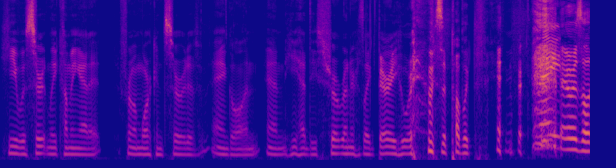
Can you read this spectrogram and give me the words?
he was certainly coming at it from a more conservative angle, and and he had these showrunners like Barry who were who was a public defender. Right. it was a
